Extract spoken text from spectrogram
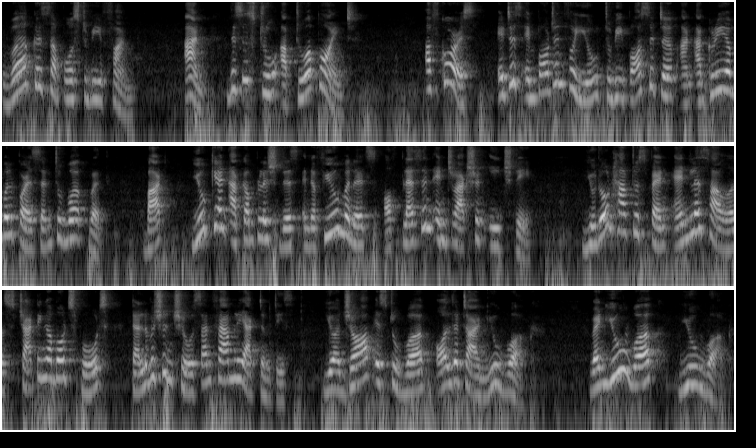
work is supposed to be fun. And this is true up to a point. Of course, it is important for you to be positive and agreeable person to work with. But you can accomplish this in a few minutes of pleasant interaction each day. You don't have to spend endless hours chatting about sports, television shows, and family activities. Your job is to work all the time you work. When you work, you work.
